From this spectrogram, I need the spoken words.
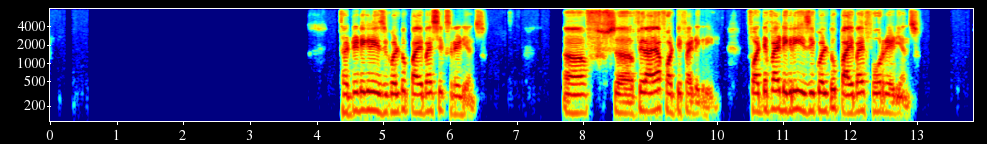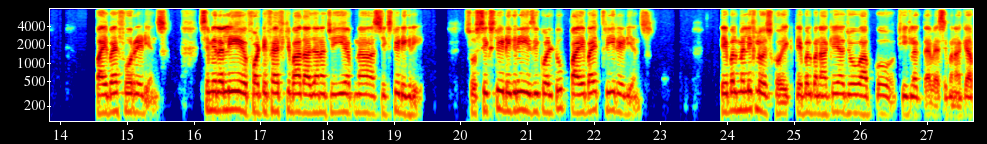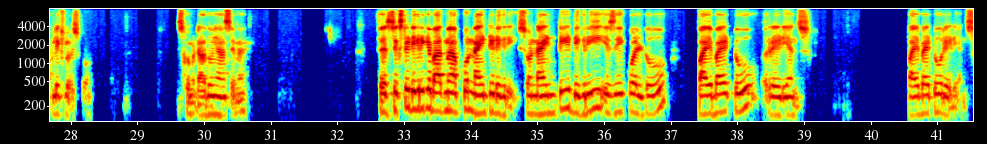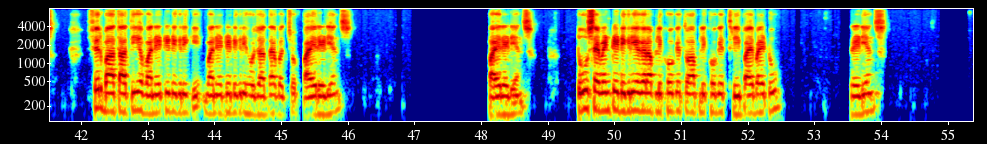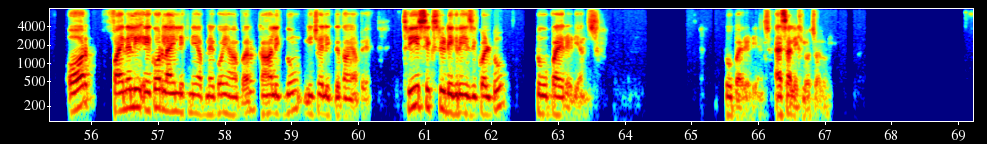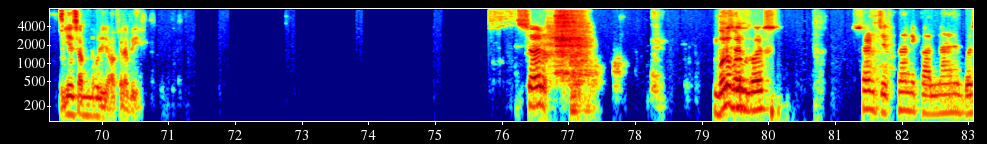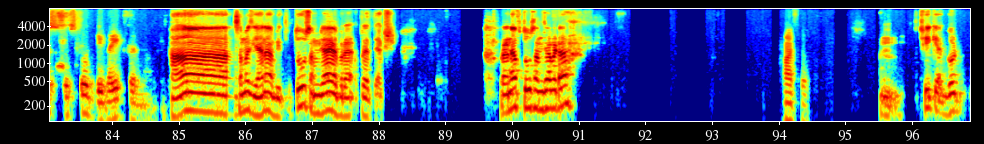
thirty degree is equal to pi by six radians फिर आया forty five degree. Forty five degree is equal to pi by four radians pi by four radians similarly forty five के बाद आ जाना चाहिए अपना sixty degree. So sixty degree is equal to pi by three radians table में लिख लो इसको, एक टेबल बना के या जो आपको ठीक लगता है वैसे बना के आप लिख लो इसको. इसको मिटा दूँ यहाँ से मैं. फिर 60 डिग्री के बाद में आपको 90 degree. So 90 degree is equal to pi by two radians pi by two radians फिर बात आती है 180 डिग्री की। 180 डिग्री हो जाता है बच्चों pi radians pi radians 270 degree अगर आप लिखोगे तो आप लिखोगे three pi by two radians और फाइनली एक और लाइन लिखनी है अपने को यहाँ पर। कहा लिख दू? नीचे लिख देता हूँ यहाँ पे। 360 degree is equal to two pi radians two pi radians ऐसा लिख लो चलो। ये सब भूल जाओ फिर अभी। सर बोलो सर बोलो। बस सर जितना निकालना है बस उसको डिवाइड करना है। हाँ समझ गया ना अभी तो। तू समझा है प्र- प्रत्यक्ष। प्रणव तू समझा बेटा? हाँ सर हम्म, ठीक है गुड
